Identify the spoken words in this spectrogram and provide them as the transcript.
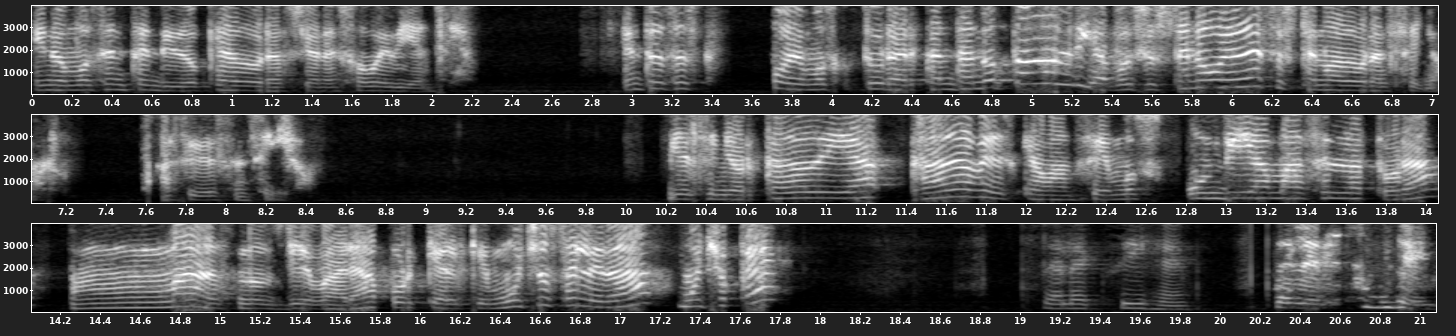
y no hemos entendido que adoración es obediencia. Entonces podemos durar cantando todo el día, pues si usted no obedece, usted no adora al Señor. Así de sencillo. Y el Señor cada día, cada vez que avancemos un día más en la Torah, más nos llevará, porque al que mucho se le da, ¿mucho qué? Se le exige. Se le exige.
